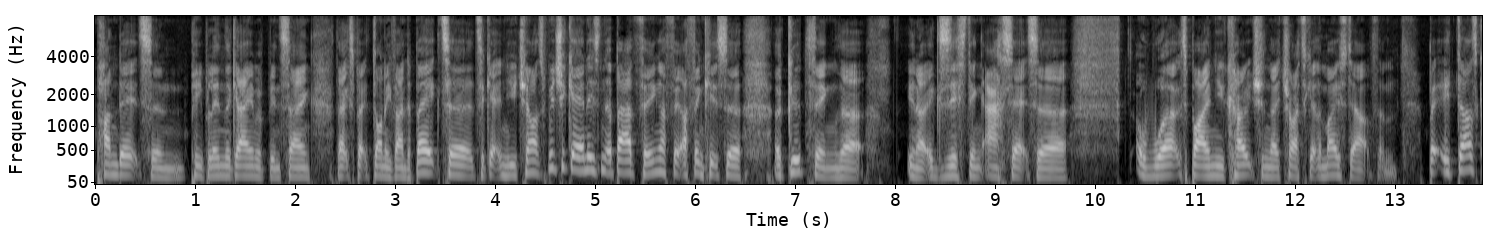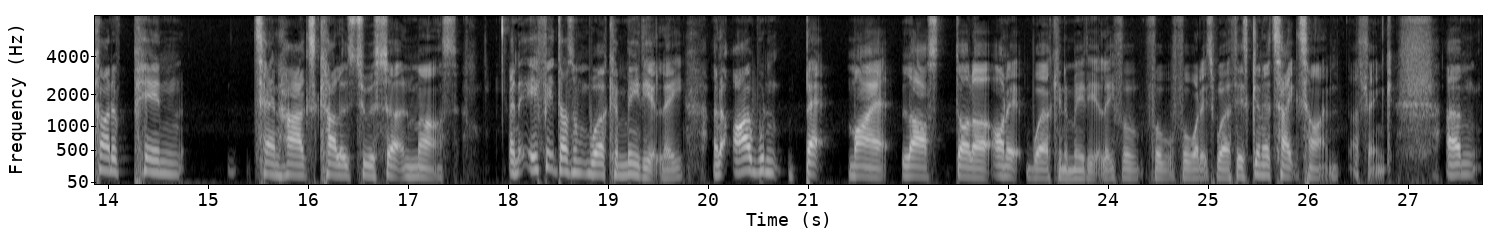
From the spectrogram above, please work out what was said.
pundits and people in the game have been saying they expect Donny van der Beek to, to get a new chance, which again isn't a bad thing. I think I think it's a, a good thing that you know existing assets are, are worked by a new coach and they try to get the most out of them. But it does kind of pin Ten Hag's colours to a certain mast. And if it doesn't work immediately, and I wouldn't bet my last dollar on it working immediately for, for, for what it's worth, it's going to take time, I think. Um,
